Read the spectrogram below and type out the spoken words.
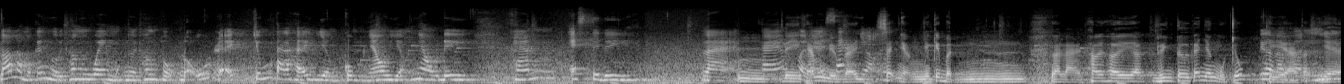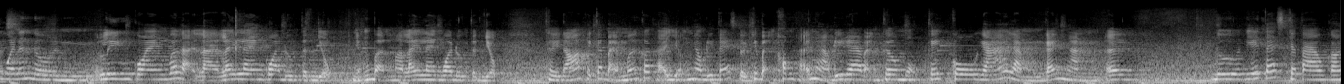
Đó là một cái người thân quen một người thân thuộc đủ để chúng ta có thể dần cùng nhau dẫn nhau đi khám STD là Ừ, khám đi khám để điều xác về nhận xác nhận những cái bệnh gọi là hơi hơi uh, riêng tư cá nhân một chút Tức là uh, bệnh yes. liên quan đến đường liên quan với lại là lây lan qua đường tình dục những bệnh mà lây lan qua đường tình dục thì đó thì các bạn mới có thể dẫn nhau đi test được chứ bạn không thể nào đi ra bạn kêu một cái cô gái làm cái ngành ê đưa giấy test cho tao coi.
